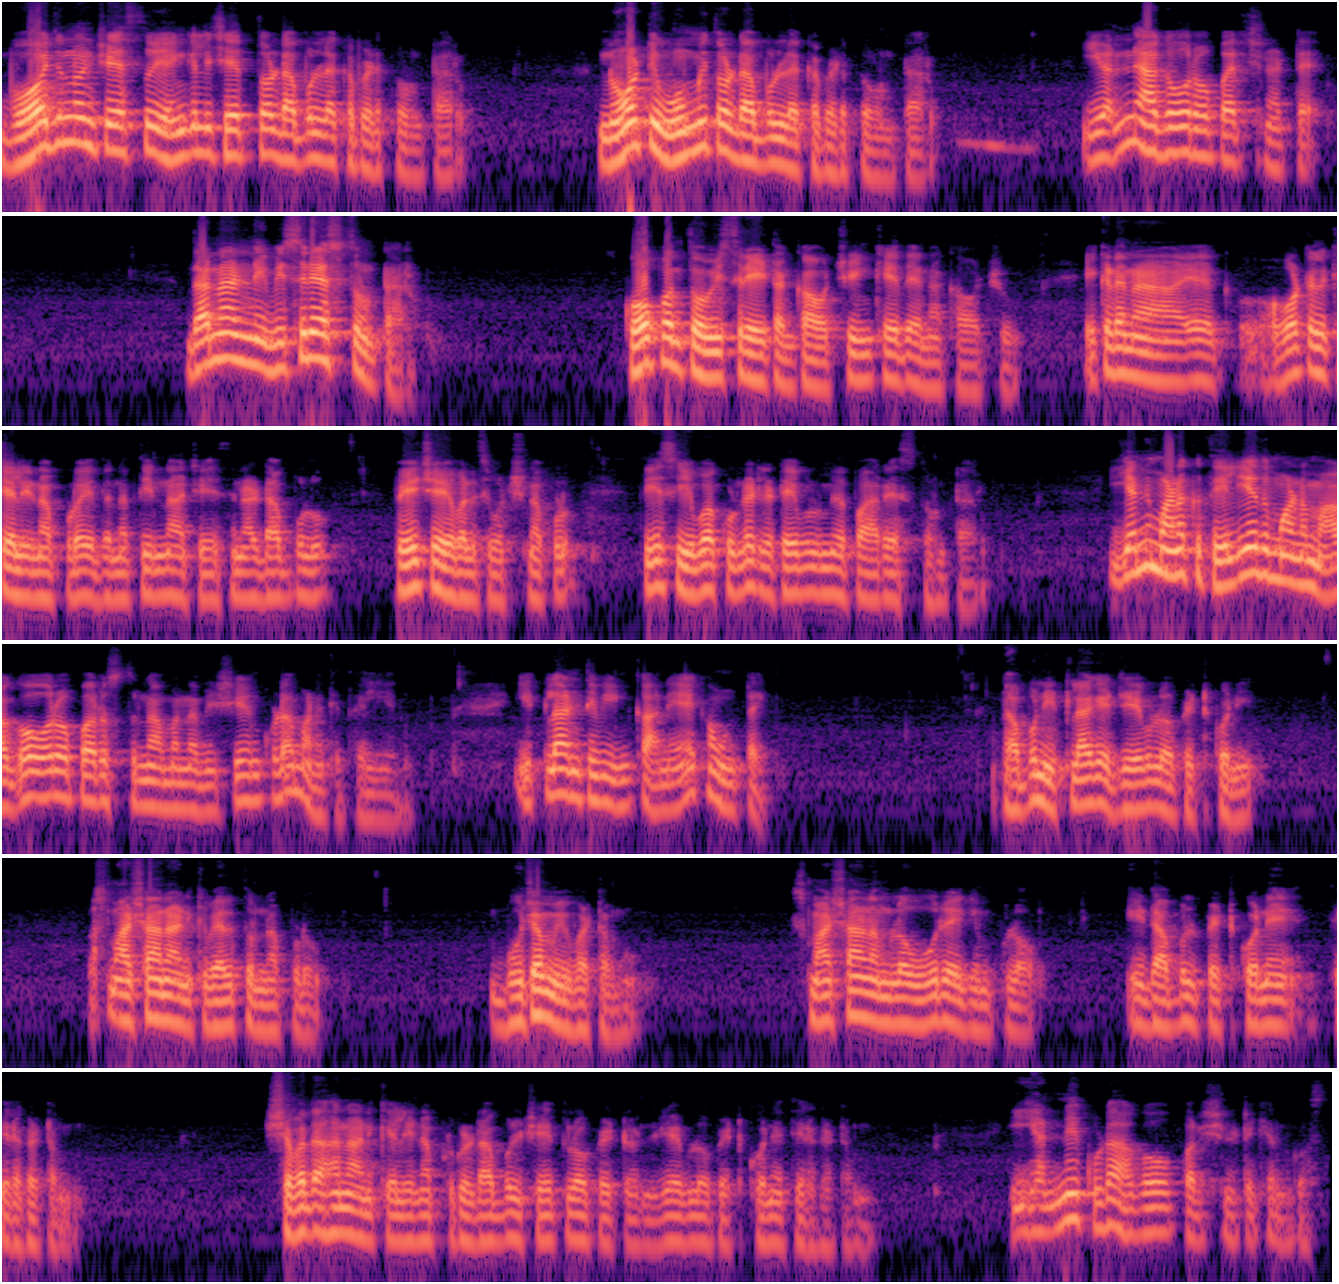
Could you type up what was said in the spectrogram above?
భోజనం చేస్తూ ఎంగిలి చేత్తో డబ్బులు లెక్క పెడుతూ ఉంటారు. నోటి ఉమ్మితో డబ్బులు లెక్క పెడుతూ ఉంటారు. ఇవన్నీ అగౌరవపరిచినట్టే ధనాన్ని విసిరేస్తుంటారు. కోపంతో విసిరేయటం కావచ్చు ఇంకేదైనా కావచ్చు. ఎక్కడైనా హోటల్కి వెళ్ళినప్పుడు ఏదైనా తిన్నా చేసిన డబ్బులు పే చేయవలసి వచ్చినప్పుడు తీసి ఇవ్వకుండా ఇట్లా టేబుల్ మీద పారేస్తుంటారు. ఇవన్నీ మనకు తెలియదు మనం అగౌరవపరుస్తున్నామన్న విషయం కూడా మనకి తెలియదు. ఇట్లాంటివి ఇంకా అనేకం ఉంటాయి. డబ్బుని ఇట్లాగే జేబులో పెట్టుకొని శ్మశానానికి వెళ్తున్నప్పుడు భుజం ఇవ్వటము శ్మశానంలో ఊరేగింపులో ఈ డబ్బులు పెట్టుకొనే తిరగటం. శవదహనానికి వెళ్ళినప్పుడు కూడా డబ్బులు చేతిలో పెట్టు జేబులో పెట్టుకొనే తిరగటం. ఇవన్నీ కూడా అగౌరవపరిచినట్టు ఎందుకు వస్తాయి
